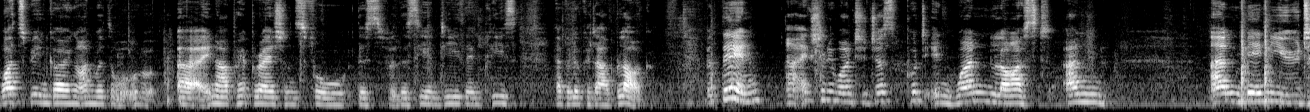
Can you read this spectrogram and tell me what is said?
what's been going on with uh, in our preparations for this for the CND, then please have a look at our blog. But then I actually want to just put in one last un unmenued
